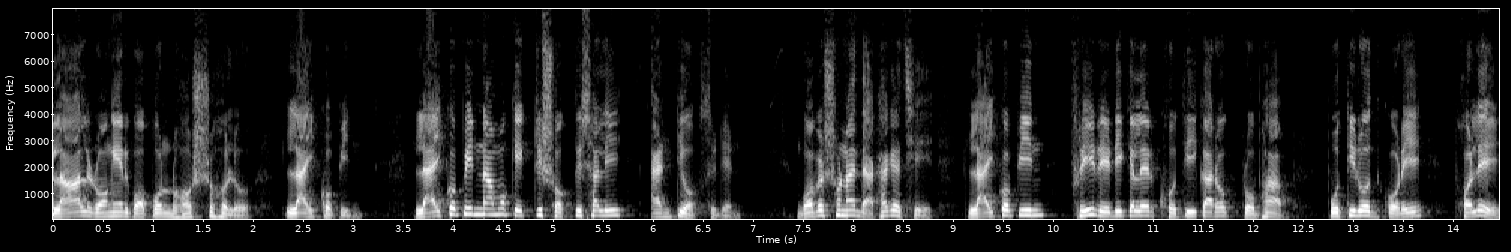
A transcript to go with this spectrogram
লাল রঙের গোপন রহস্য হল লাইকোপিন। লাইকোপিন নামক একটি শক্তিশালী অ্যান্টিঅক্সিডেন্ট। গবেষণায় দেখা গেছে, লাইকোপিন ফ্রি রেডিকেলের ক্ষতিকারক প্রভাব প্রতিরোধ করে, ফলে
